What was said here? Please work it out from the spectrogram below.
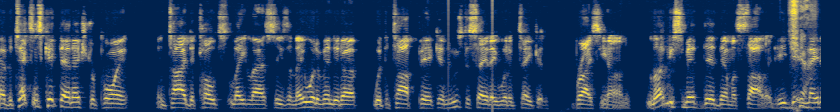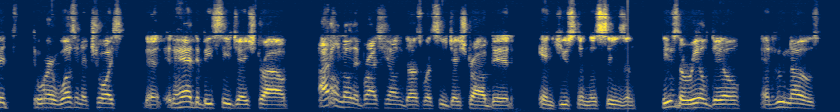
Had the Texans kicked that extra point and tied the Colts late last season, they would have ended up with the top pick. And who's to say they would have taken Bryce Young? Lovie Smith did them a solid. He Yeah. made it to where it wasn't a choice that it had to be C.J. Stroud. I don't know that Bryce Young does what C.J. Stroud did in Houston this season. He's the real deal, and who knows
